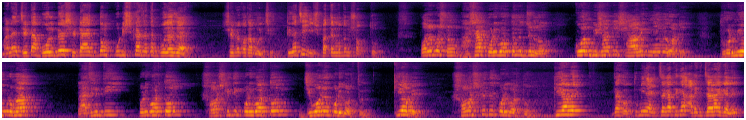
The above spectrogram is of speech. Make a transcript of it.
মানে যেটা বলবে সেটা একদম পরিষ্কার যাতে বোঝা যায়, সেটার কথা বলছে। ঠিক আছে? ইস্পাতের মতন শক্ত। পরের প্রশ্ন, ভাষার পরিবর্তনের জন্য কোন বিষয়টি স্বাভাবিক নিয়মে ঘটে? ধর্মীয় প্রভাব, রাজনীতি পরিবর্তন, সাংস্কৃতিক পরিবর্তন, জীবনের পরিবর্তন। কি হবে? সংস্কৃতির পরিবর্তন। কি হবে? দেখো, তুমি এক জায়গা থেকে আরেক জায়গায় গেলে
